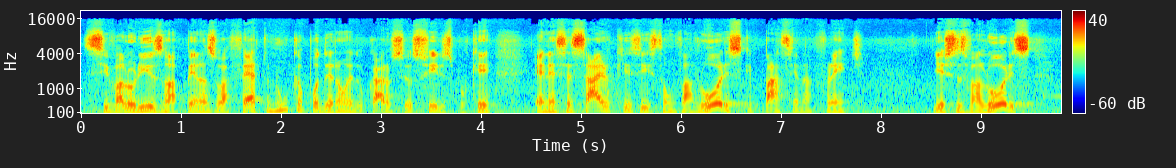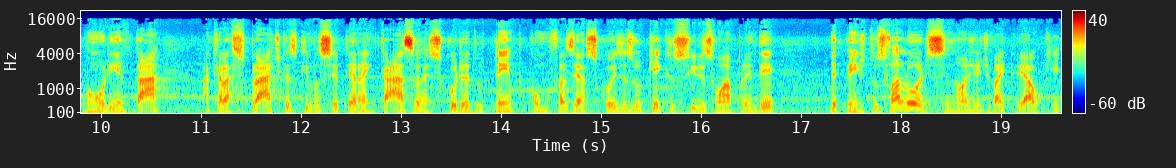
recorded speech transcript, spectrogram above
se valorizam apenas o afeto, nunca poderão educar os seus filhos, porque é necessário que existam valores que passem na frente. E esses valores vão orientar aquelas práticas que você terá em casa, a escolha do tempo, como fazer as coisas, o que que os filhos vão aprender, depende dos valores, senão a gente vai criar o quê?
